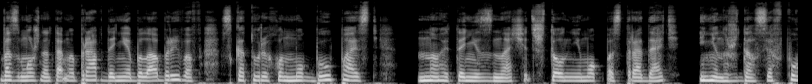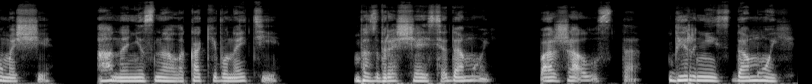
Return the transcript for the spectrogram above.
Возможно, там и правда не было обрывов, с которых он мог бы упасть, но это не значит, что он не мог пострадать и не нуждался в помощи. А она не знала, как его найти. «Возвращайся домой. Пожалуйста, вернись домой».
